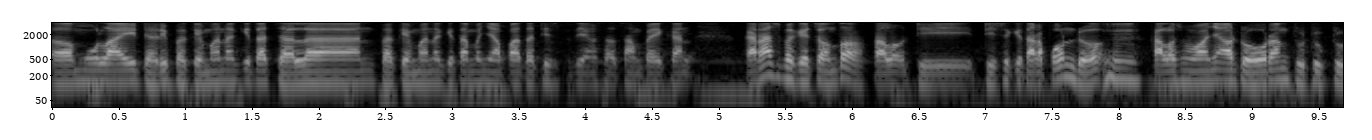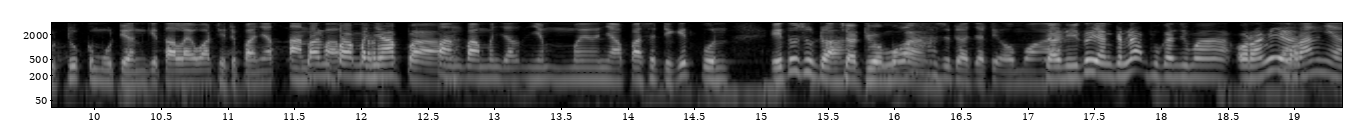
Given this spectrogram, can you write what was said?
Uh, mulai dari bagaimana kita jalan, bagaimana kita menyapa tadi seperti yang saya sampaikan, karena sebagai contoh, kalau di di sekitar pondok, hmm. kalau semuanya ada orang duduk-duduk, kemudian kita lewat di depannya tanpa tanpa per, menyapa, tanpa menyapa sedikit pun, itu sudah jadi omongan. Wah, sudah jadi omongan. Dan itu yang kena bukan cuma orangnya, orangnya,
